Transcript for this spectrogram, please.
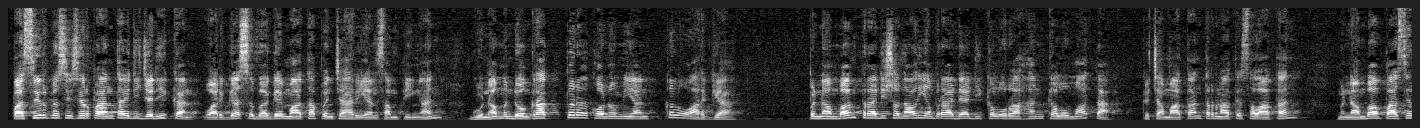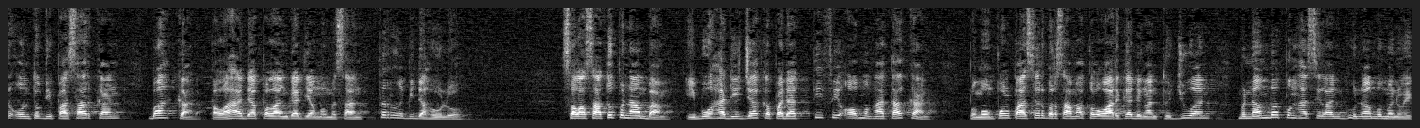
Pasir pesisir pantai dijadikan warga sebagai mata pencaharian sampingan guna mendongkrak perekonomian keluarga. Penambang tradisional yang berada di Kelurahan Kalumata, Kecamatan Ternate Selatan, menambang pasir untuk dipasarkan, bahkan telah ada pelanggan yang memesan terlebih dahulu. Salah satu penambang, Ibu Hadijah kepada TVO mengatakan, pengumpul pasir bersama keluarga dengan tujuan menambah penghasilan guna memenuhi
